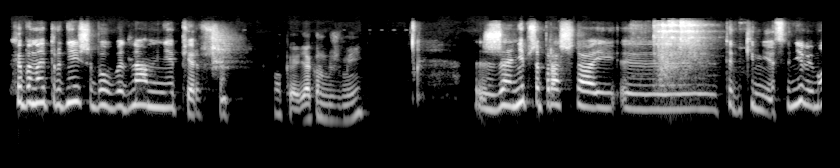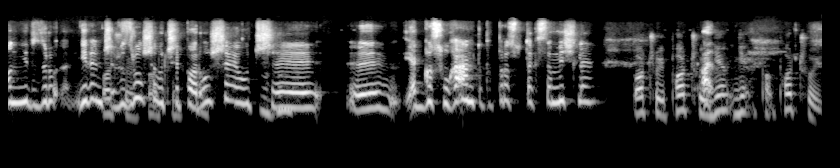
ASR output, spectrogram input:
chyba najtrudniejszy byłby dla mnie pierwszy. Okej, jak on brzmi? Że nie przepraszaj y, tym, kim jest. Nie wiem, on nie, wzru- nie wiem, czy wzruszył, czy poruszył, czy. Mhm. Y, jak go słuchałam, to po prostu tak sobie myślę. Poczuj, poczuj, A- nie, nie, po, poczuj.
